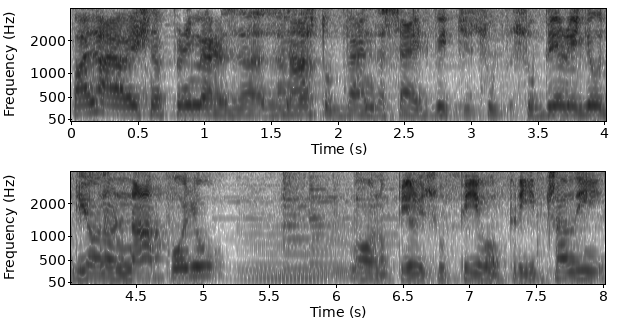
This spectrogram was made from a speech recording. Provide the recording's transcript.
Pa da, evo viš, na primjer, za, za nastup benda Savage Beat su, su bili ljudi ono na polju, ono, pili su pivo, pričali,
